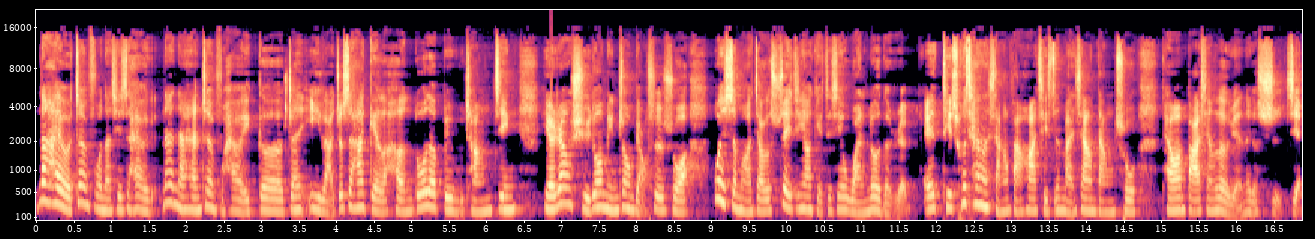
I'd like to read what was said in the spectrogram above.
那还有政府呢，其实还有一个，那南韩政府还有一个争议啦，就是他给了很多的补偿金，也让许多民众表示说，为什么缴了税金要给这些玩乐的人？诶，提出这样的想法的话，其实蛮像当初台湾八仙乐园那个事件。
